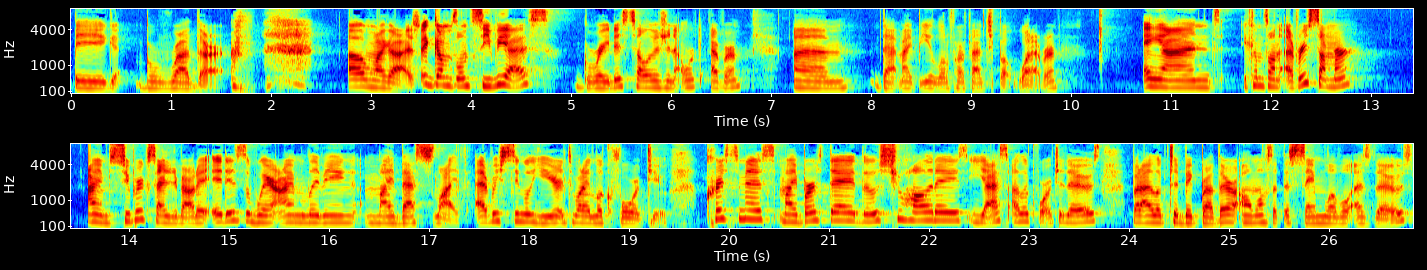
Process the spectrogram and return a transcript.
Big Brother. oh my gosh. It comes on CBS, greatest television network ever. Um, that might be a little far fetched, but whatever. And it comes on every summer. I am super excited about it. It is where I'm living my best life every single year. It's what I look forward to. Christmas, my birthday, those two holidays, yes, I look forward to those, but I look to Big Brother almost at the same level as those.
